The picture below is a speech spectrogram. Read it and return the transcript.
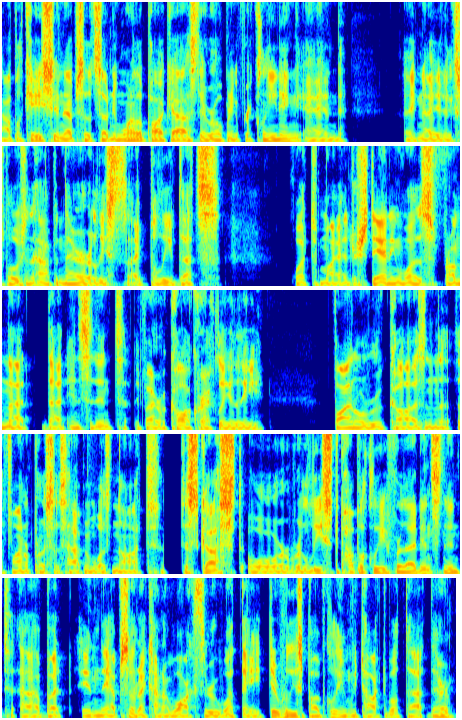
application, episode 71 of the podcast. They were opening for cleaning and ignited explosion that happened there. Or at least I believe that's what my understanding was from that that incident. If I recall correctly, the final root cause and the, the final process happened was not discussed or released publicly for that incident. Uh, but in the episode, I kind of walked through what they did release publicly, and we talked about that there.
